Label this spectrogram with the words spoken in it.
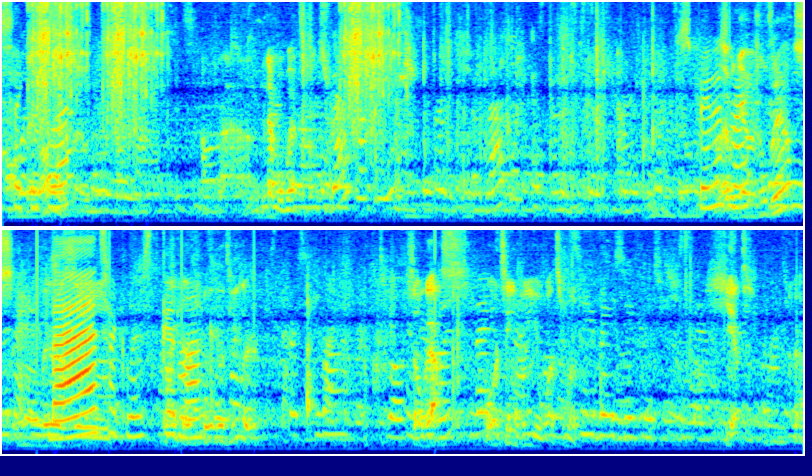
second. Uh, Never wet. Spin is There we go, made. Jules Dance. And there's Bad checklist. Good luck. Pull the dealer. So guys, 14 for you, what's move? Hit. Okay,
